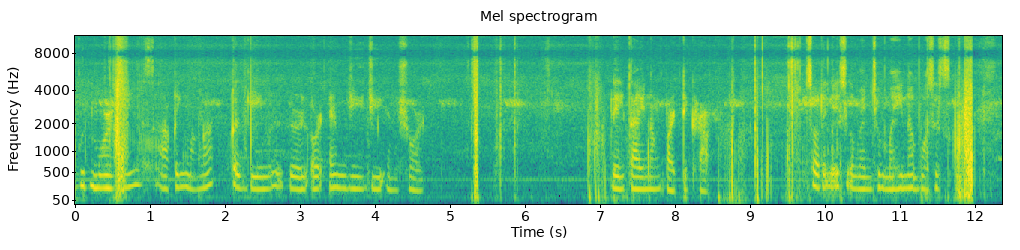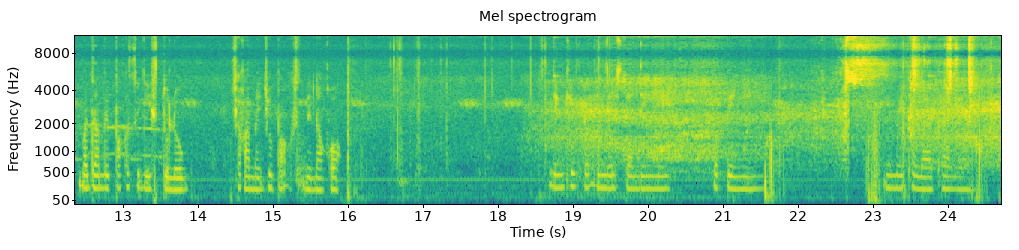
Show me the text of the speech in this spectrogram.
Good morning sa aking mga ka-gamer girl or MGG in short. Play tayo ng party craft. Sorry guys kung medyo mahina boses ko. Madami pa kasi guys tulog. Tsaka medyo paus din ako. Thank you for understanding my opinion. May kalagayan.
